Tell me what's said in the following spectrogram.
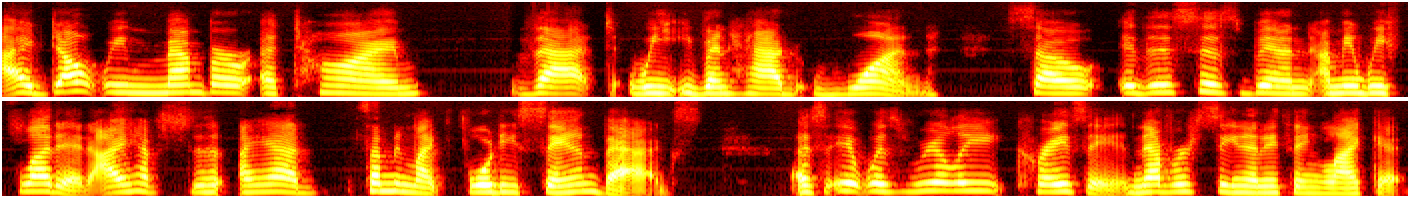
I don't remember a time that we even had one. So eh, this has been, I mean, we flooded. I have, I had something like 40 sandbags. It was really crazy. Never seen anything like it.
